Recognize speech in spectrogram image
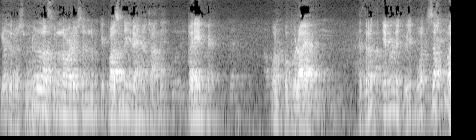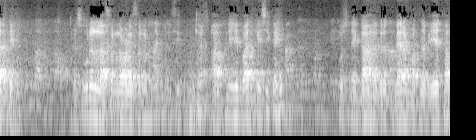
کہ رسول اللہ صلی اللہ علیہ وسلم کے پاس نہیں رہنا چاہتے، قریب میں۔ ان کو بلایا۔ حضرت، انہوں نے تو یہ بہت سخت بات کہی۔ رسول اللہ صلی اللہ علیہ وسلم نے ان سے پوچھا، آپ نے یہ بات کیسی کہی؟ اس نے کہا، حضرت میرا مطلب یہ تھا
